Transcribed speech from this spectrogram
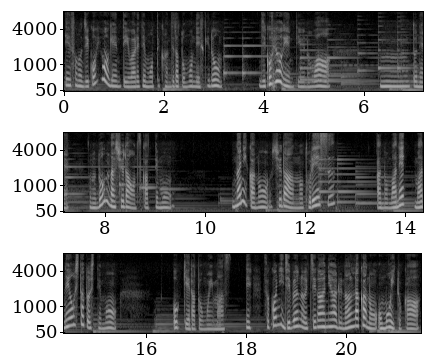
でその自己表現って言われてもって感じだと思うんですけど自己表現っていうのはうーんとねそのどんな手段を使っても何かの手段のトレースあの真似真似をしたとしても OK だと思います。でそこに自分の内側にある何らかの思いとか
